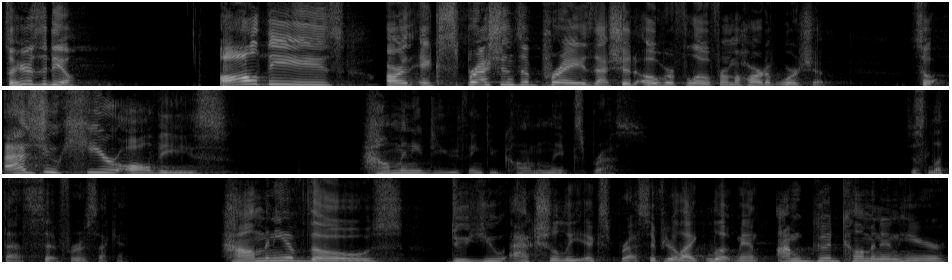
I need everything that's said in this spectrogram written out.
so here's the deal. All these are expressions of praise that should overflow from a heart of worship. So, as you hear all these, how many do you think you commonly express? Just let that sit for a second. How many of those do you actually express? If you're like, look, man, I'm good coming in here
